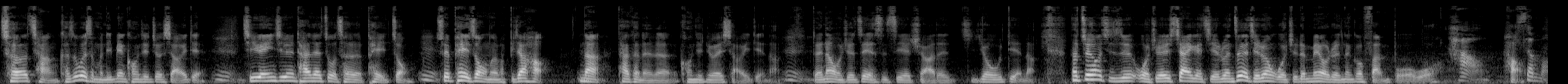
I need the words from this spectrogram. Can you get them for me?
车长，可是为什么里面空间就小一点？嗯，其实原因就是它在做车的配重，嗯，所以配重呢比较好。那它可能的空间就会小一点了，嗯，对，那我觉得这也是 C H R 的优点了。那最后，其实我觉得下一个结论，这个结论我觉得没有人能够反驳我。好，好，什么？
